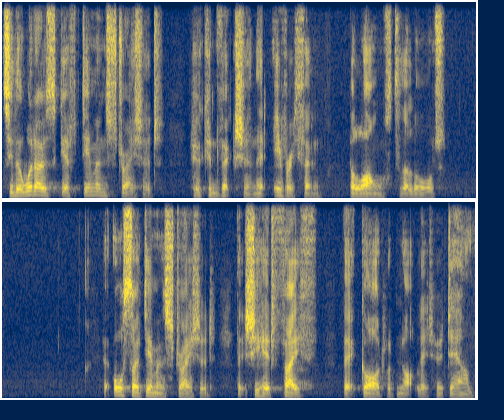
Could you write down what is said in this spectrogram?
See, the widow's gift demonstrated her conviction that everything belongs to the Lord. It also demonstrated that she had faith that God would not let her down.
